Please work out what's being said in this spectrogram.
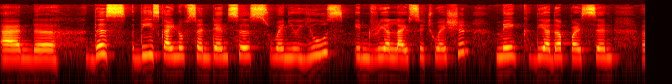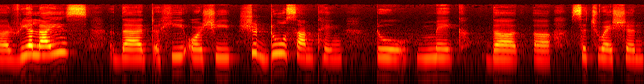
and uh, this these kind of sentences when you use in real life situation make the other person uh, realize that he or she should do something to make the uh, situation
